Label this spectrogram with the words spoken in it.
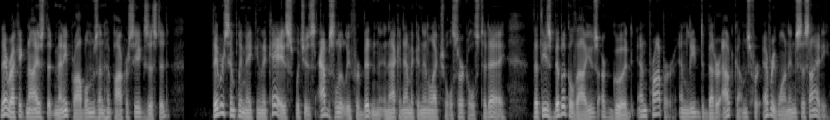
They recognized that many problems and hypocrisy existed. They were simply making the case, which is absolutely forbidden in academic and intellectual circles today, that these biblical values are good and proper and lead to better outcomes for everyone in society.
